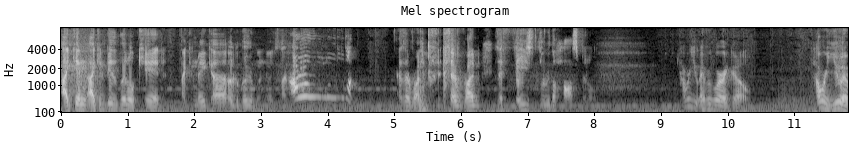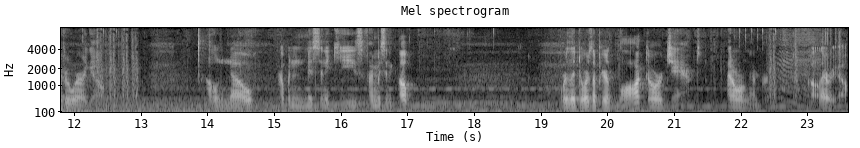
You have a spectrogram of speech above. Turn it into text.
I can I can be the little kid. I can make uh, Ooga Booga noise like as I run as I run as I phase through the hospital. How are you everywhere I go? How are you everywhere I go? Oh no. I didn't miss any keys. If I miss any oh Were the doors up here locked or jammed? I don't remember. Oh there we go.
